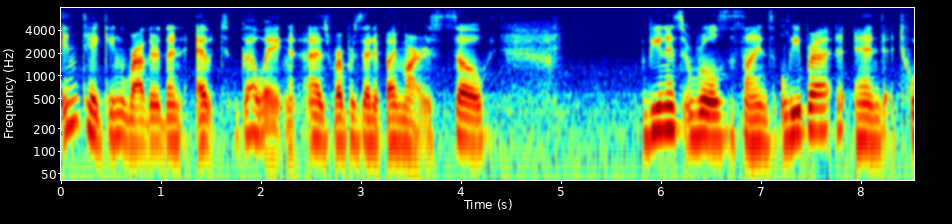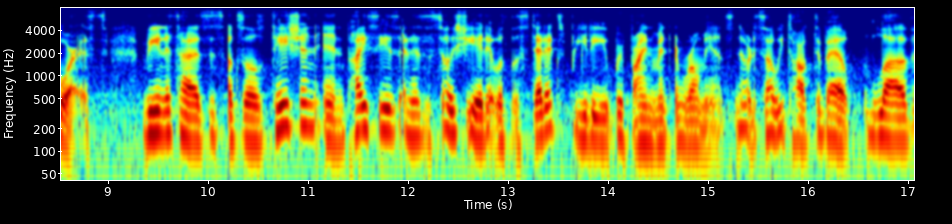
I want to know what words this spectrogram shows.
intaking rather than outgoing, as represented by Mars. So Venus rules the signs Libra and Taurus. Venus has its exaltation in Pisces and is associated with aesthetics, beauty, refinement, and romance. Notice how we talked about love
